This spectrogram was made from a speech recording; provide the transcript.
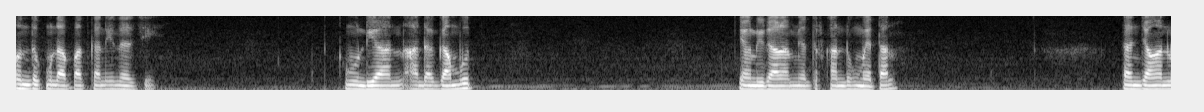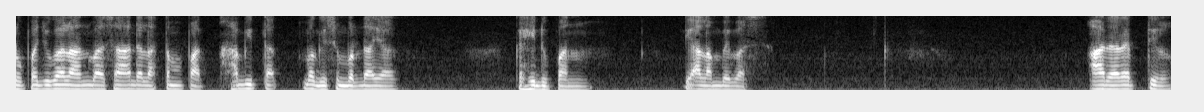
untuk mendapatkan energi. Kemudian ada gambut yang di dalamnya terkandung metan. Dan jangan lupa juga lahan basah adalah tempat habitat bagi sumber daya kehidupan di alam bebas. Ada reptil,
